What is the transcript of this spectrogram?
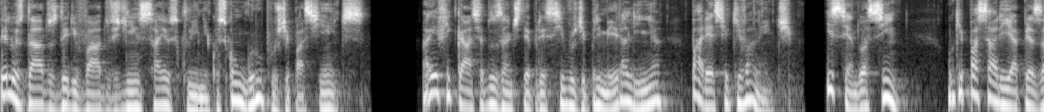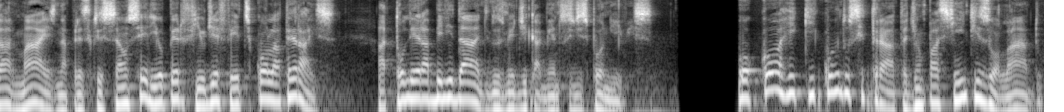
pelos dados derivados de ensaios clínicos com grupos de pacientes, a eficácia dos antidepressivos de primeira linha parece equivalente. E sendo assim, o que passaria a pesar mais na prescrição seria o perfil de efeitos colaterais, a tolerabilidade dos medicamentos disponíveis. Ocorre que, quando se trata de um paciente isolado,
